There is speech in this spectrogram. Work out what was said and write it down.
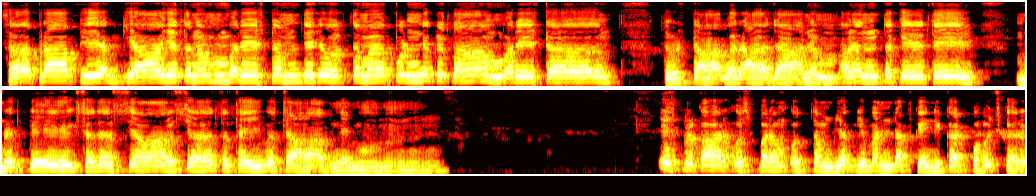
सप्राप्य यज्ञायतनम वरिष्ठम द्विजोत्तम पुण्यकृताम वरिष्ठ। तुष्टावराजानम अनंत कीर्ति मृत्यु सदस्यांश तथा चाग्निम। इस प्रकार उस परम उत्तम यज्ञ मंडप के निकट पहुंचकर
